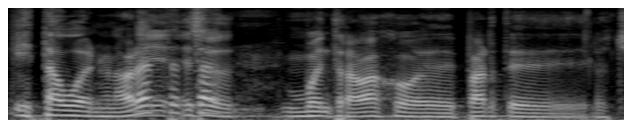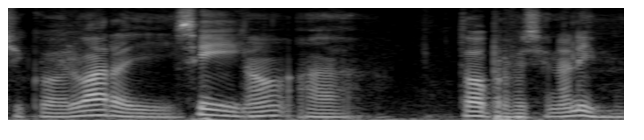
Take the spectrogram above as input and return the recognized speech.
Y está bueno, la verdad está- eso está- es un buen trabajo de parte de los chicos del bar y Sí. ¿no? A todo profesionalismo.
